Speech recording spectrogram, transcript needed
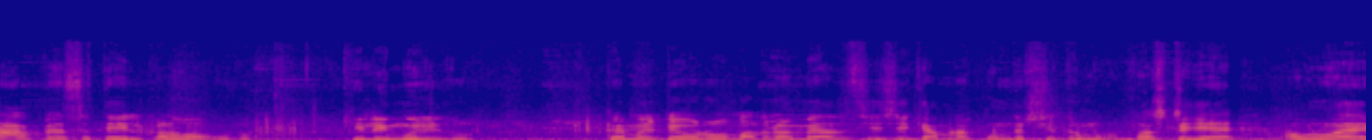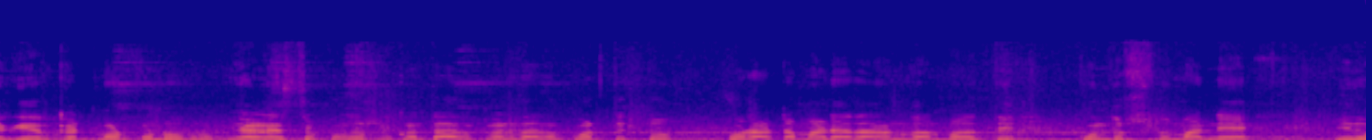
ನಾಲ್ಕನೇ ಸತಿ ಇಲ್ಲಿ ಕಳುವಾಗೋದು ಕಿಲಿ ಮುರಿದು ಕಮಿಟಿಯವರು ಮೊದಲೊಮ್ಮೆ ಅದು ಸಿ ಸಿ ಕ್ಯಾಮ್ರಾ ಕುಂದಿರ್ಸಿದ್ರು. ಫಸ್ಟಿಗೆ ಅವನು ವೈರ್ ಗೇರ್ ಕಟ್ ಮಾಡ್ಕೊಂಡು ಹೋದ್ರು ಎರಡನೇ ಸತಿ ಕುಂದಿರ್ಸ್ಬೇಕಂತ ಅದಕ್ಕೆ ಅನುದಾನ ಕೊಡ್ತಿತ್ತು ಹೋರಾಟ ಮಾಡ್ಯಾರ ಅನುದಾನ ಬರತ್ತಿ ಕುಂದಿರ್ಸಿದ್ರು ಮೊನ್ನೆ. ಇದು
